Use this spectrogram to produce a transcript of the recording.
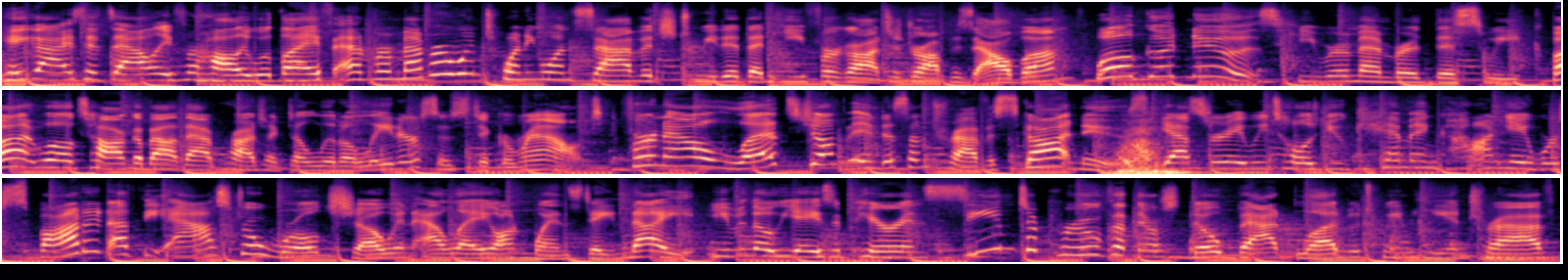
Hey guys, it's Allie for Hollywood Life. And remember when 21 Savage tweeted that he forgot to drop his album? Well, good news. He remembered this week. But we'll talk about that project a little later, so stick around. For now, let's jump into some Travis Scott news. Yesterday, we told you Kim and Kanye were spotted at the Astroworld show in LA on Wednesday night. Even though Ye's appearance seemed to prove that there's no bad blood between he and Trav,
